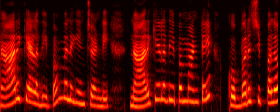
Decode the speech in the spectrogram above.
నారికేళ దీపం వెలిగించండి. నారికేళ దీపం అంటే కొబ్బరి చిప్పలో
